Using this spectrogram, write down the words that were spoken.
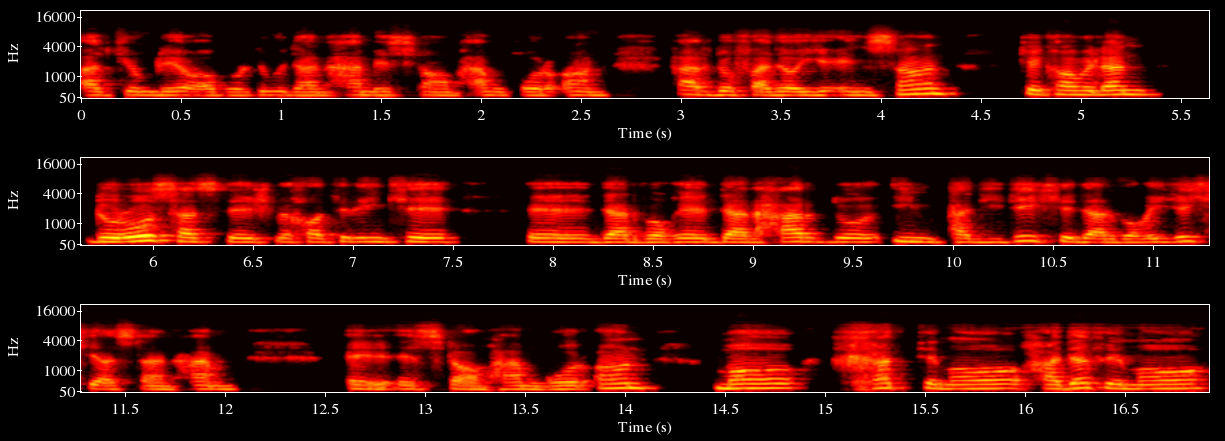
از جمله آورده بودن. هم اسلام هم قرآن هر دو فدای انسان که کاملا درست هستش به خاطر اینکه در واقع در هر دو این پدیده که در واقع یکی هستن هم اسلام هم قرآن ما خط ما هدف ما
